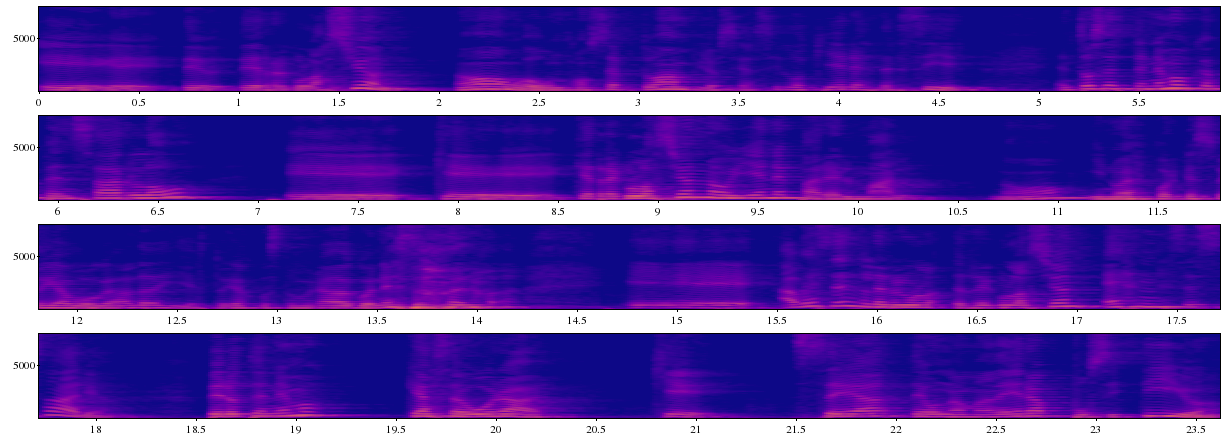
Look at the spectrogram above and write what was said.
de, regulación, ¿no? o un concepto amplio, si así lo quieres decir. Entonces tenemos que pensarlo eh, que, regulación no viene para el mal, ¿no? Y no es porque soy abogada y estoy acostumbrada con eso, pero eh, a veces la regulación es necesaria, pero tenemos que asegurar que sea de una manera positiva.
